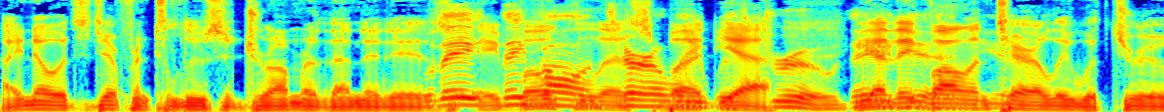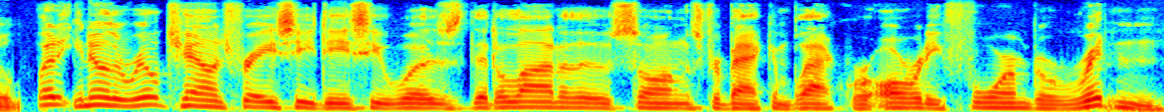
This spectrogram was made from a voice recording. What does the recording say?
I know it's different to lose a drummer than it is well, they, a they vocalist, voluntarily but yeah, withdrew. They yeah, they did, voluntarily yeah. withdrew. But you know, the real challenge for ACDC was that a lot of those songs for Back in Black were already formed or written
